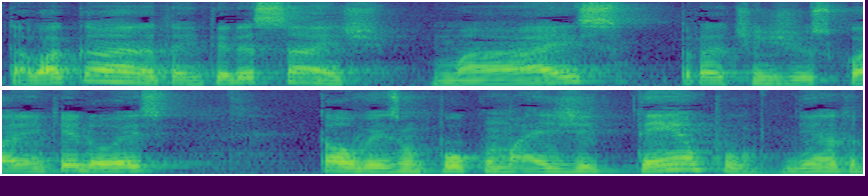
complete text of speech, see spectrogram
tá bacana, tá interessante. Mas para atingir os 42, talvez um pouco mais de tempo dentro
